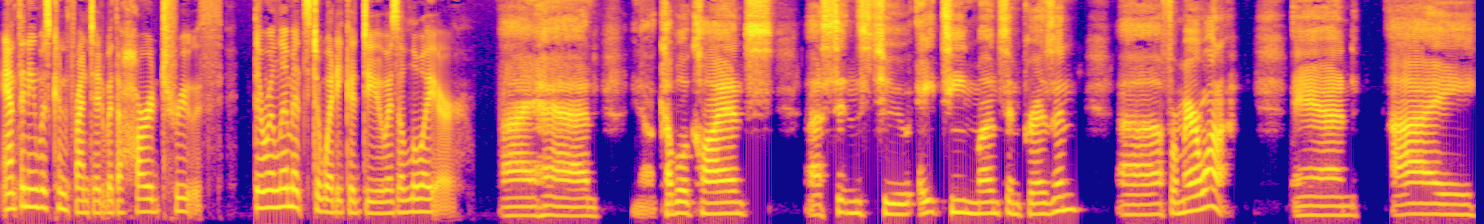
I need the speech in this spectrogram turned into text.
Anthony was confronted with a hard truth. There were limits to what he could do as a lawyer. I had, you know, a couple of clients uh, sentenced to 18 months in prison uh, for marijuana. And I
